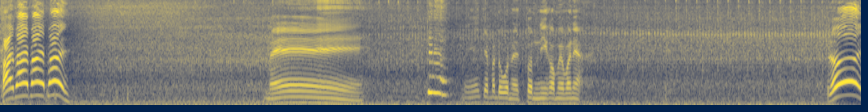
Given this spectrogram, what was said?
ไปไปไปไปแม่นี่จะมาโดนไอ้ต้นนี้เขาไหมวะเนี่ยเลย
